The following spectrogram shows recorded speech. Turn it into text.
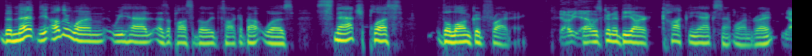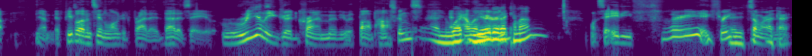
the net, the other one we had as a possibility to talk about was Snatch plus The Long Good Friday. oh yeah, That was going to be our Cockney accent one, right? Yep. Yeah. If people haven't seen The Long Good Friday, that is a really good crime movie with Bob Hoskins. And And what Helen year did it come out? I want to say 83, 83? 83, somewhere in there.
